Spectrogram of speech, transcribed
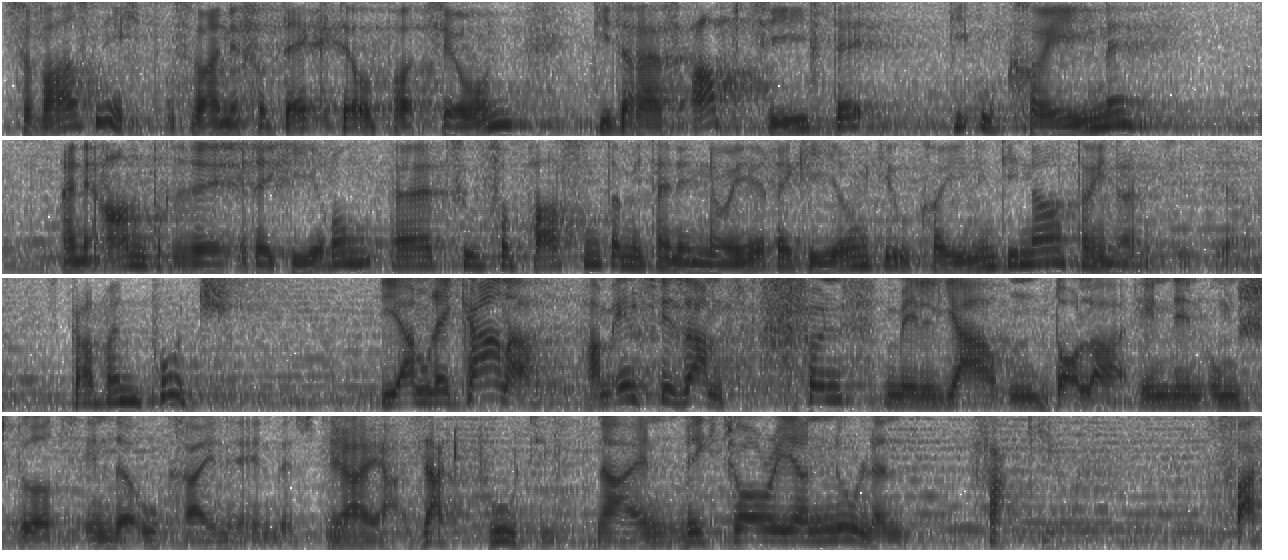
So war es nicht. Es war eine verdeckte Operation, die darauf abzielte, die Ukraine eine andere Regierung äh, zu verpassen, damit eine neue Regierung die Ukraine in die NATO hineinzieht. Ja. Es gab einen Putsch. Die Amerikaner haben insgesamt 5 Milliarden Dollar in den Umsturz in der Ukraine investiert. Ja, ja, sagt Putin. Nein, Victoria Nuland. Fuck you. Fuck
